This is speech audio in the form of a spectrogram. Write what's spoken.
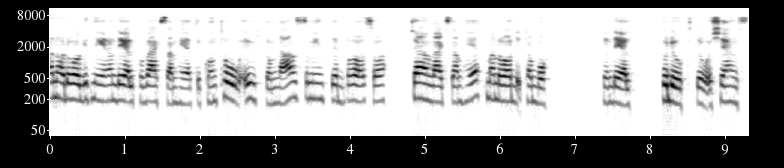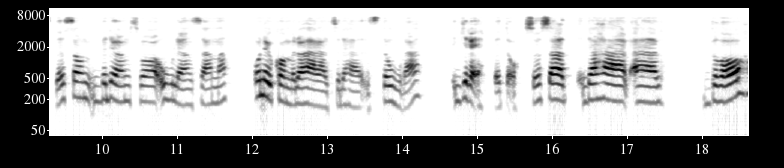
Man har dragit ner en del på verksamheter, kontor utomlands som inte är bra så kärnverksamhet. Man tar bort en del produkter och tjänster som bedöms vara olönsamma. Och nu kommer det här alltså det här stora greppet också. Så att det här är bra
